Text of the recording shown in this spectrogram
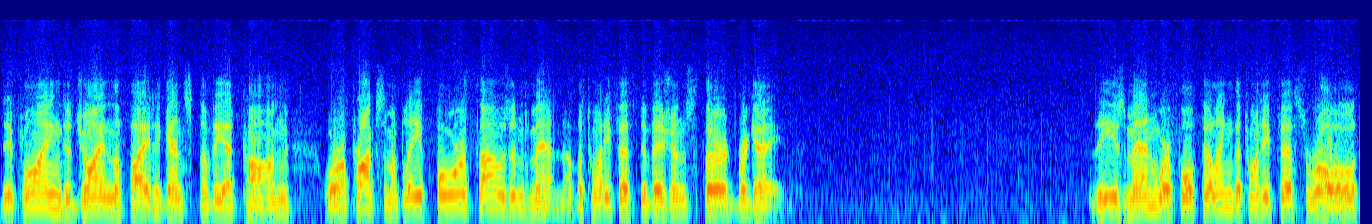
Deploying to join the fight against the Viet Cong were approximately 4,000 men of the 25th Division's 3rd Brigade. These men were fulfilling the 25th's role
